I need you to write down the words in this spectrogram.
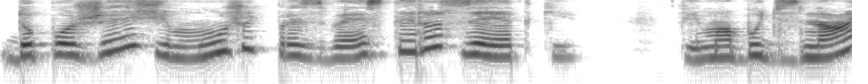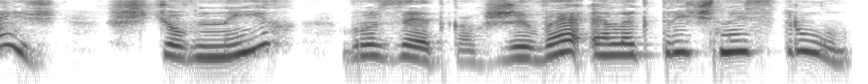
до пожежі можуть призвести розетки. Ти, мабуть, знаєш, що в них в розетках живе електричний струм.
